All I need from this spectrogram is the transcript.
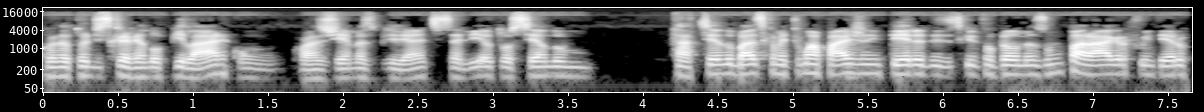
quando eu estou descrevendo o pilar com, com as gemas brilhantes ali, eu estou sendo tá sendo basicamente uma página inteira de descrito, pelo menos um parágrafo inteiro,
